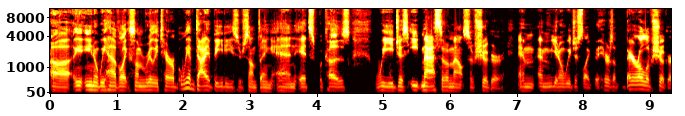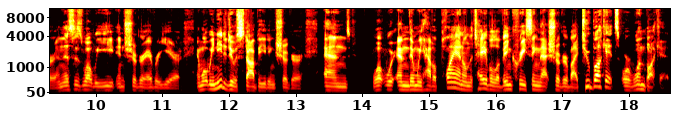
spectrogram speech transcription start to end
uh, you know, we have like some really terrible, we have diabetes or something, and it's because we just eat massive amounts of sugar. And, and, you know, we just like, here's a barrel of sugar, and this is what we eat in sugar every year. And what we need to do is stop eating sugar. And what we and then we have a plan on the table of increasing that sugar by two buckets or one bucket.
